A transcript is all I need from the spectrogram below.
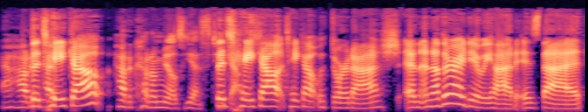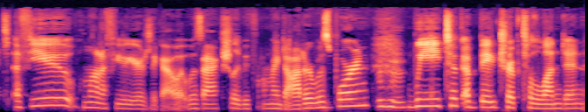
how to the cut, takeout, how to cut on meals. Yes. the takeouts. takeout, takeout with DoorDash. And another idea we had is that a few, well, not a few years ago, it was actually before my daughter was born. Mhm. We took a big trip to London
